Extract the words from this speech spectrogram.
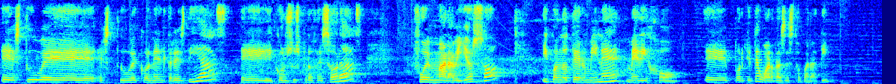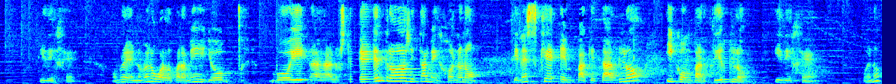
estuve, estuve con él tres días, eh, con sus profesoras, fue maravilloso. Y cuando terminé me dijo, eh, ¿por qué te guardas esto para ti? Y dije, hombre, no me lo guardo para mí, yo voy a los centros y tal. Me dijo, no, no, tienes que empaquetarlo y compartirlo. Y dije, bueno,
